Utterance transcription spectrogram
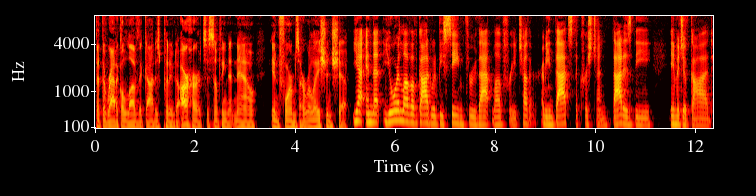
that the radical love that God has put into our hearts is something that now informs our relationship. Yeah, and that your love of God would be seen through that love for each other. I mean, that's the Christian. That is the image of God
